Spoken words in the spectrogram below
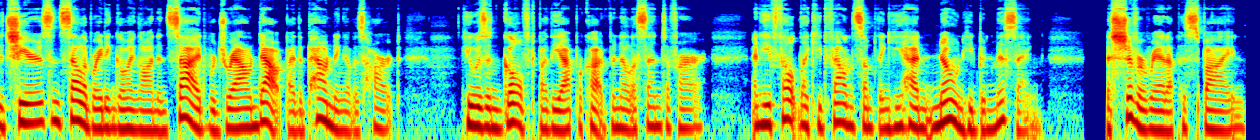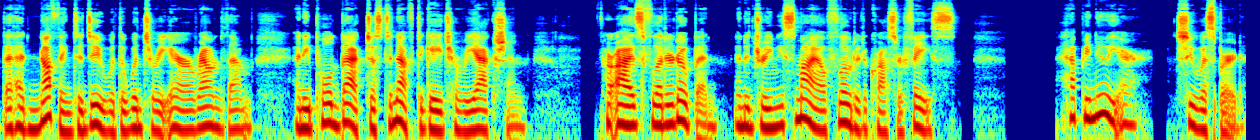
The cheers and celebrating going on inside were drowned out by the pounding of his heart. He was engulfed by the apricot vanilla scent of her, and he felt like he'd found something he hadn't known he'd been missing. A shiver ran up his spine that had nothing to do with the wintry air around them, and he pulled back just enough to gauge her reaction. Her eyes fluttered open, and a dreamy smile floated across her face. Happy New Year, she whispered.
